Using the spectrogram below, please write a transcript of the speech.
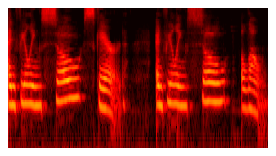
and feeling so scared and feeling so alone.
